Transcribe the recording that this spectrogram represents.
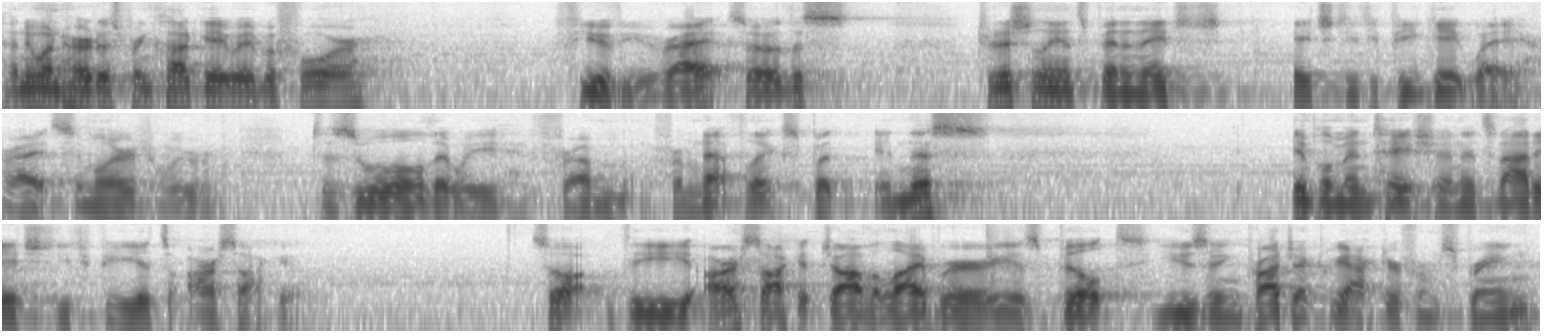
Anyone heard of Spring Cloud Gateway before? A few of you, right? So this traditionally it's been an H, HTTP gateway, right? Similar to, to Zuul that we from from Netflix, but in this implementation, it's not HTTP, it's RSocket. So the RSocket Java library is built using Project Reactor from Spring,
